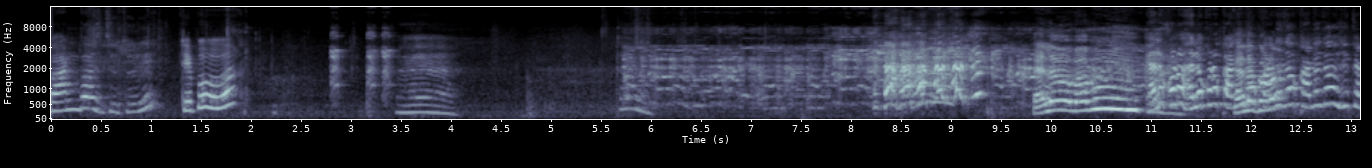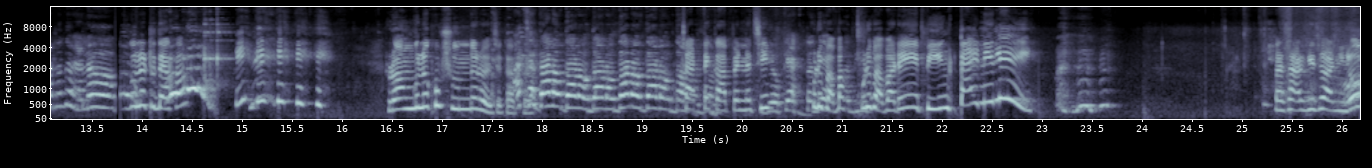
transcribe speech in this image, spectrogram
গান বাজতো তো রে। টেপো বাবা। হ্যাঁ। হ্যালো বাবু হ্যালো করো হ্যালো করো কানে দাও করো। কানে দাও কানে দাও যে কানে দাও হ্যালো গুলো একটু দেখো রংগুলো খুব সুন্দর হয়েছে কাপের আচ্ছা দাঁড়াও দাঁড়াও দাঁড়াও দাঁড়াও দাঁড়াও চারটে কাপ এনেছি পুরি বাবা পুরি বাবা রে পিঙ্কটাই নিলি ব্যাস আর কিছু আনি ও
